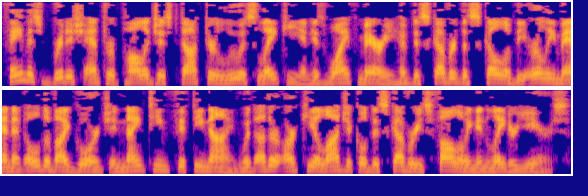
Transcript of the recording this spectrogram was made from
Famous British anthropologist Dr. Louis Leakey and his wife Mary have discovered the skull of the early man at Olduvai Gorge in 1959 with other archaeological discoveries following in later years.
